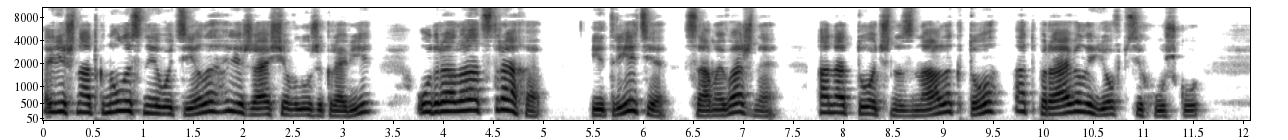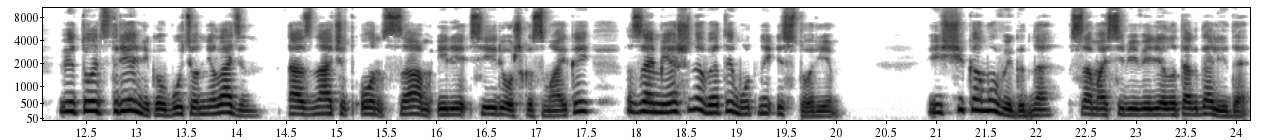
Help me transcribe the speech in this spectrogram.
лишь наткнулась на его тело, лежащее в луже крови, удрала от страха. И третье, самое важное, она точно знала, кто отправил ее в психушку. Витольд Стрельников, будь он не ладен, а значит, он сам или Сережка с Майкой замешаны в этой мутной истории. «Ищи, кому выгодно», — сама себе велела тогда Лида.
